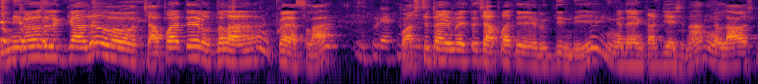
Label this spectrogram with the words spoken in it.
ఇన్ని రోజులకి గాను చపాతీ రుద్దలా అసలు? ఇప్పుడు ఎట్లా ఫస్ట్ టైం అయితే చపాతీ రుద్దింది. ఇంకా నేను కట్ చేసిన. ఇంకా లాస్ట్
